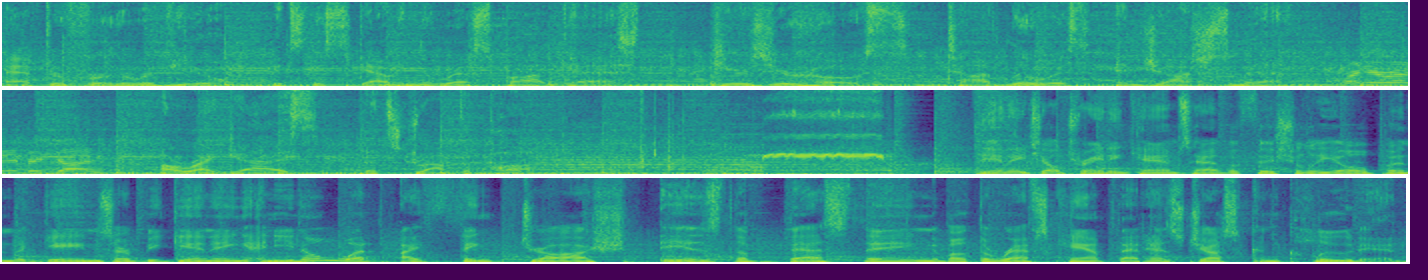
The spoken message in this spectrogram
After further review, it's the Scouting the Refs podcast. Here's your hosts, Todd Lewis and Josh Smith. When you're ready, big guy. All right, guys, let's drop the puck. The NHL training camps have officially opened. The games are beginning. And you know what I think, Josh, is the best thing about the refs camp that has just concluded?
